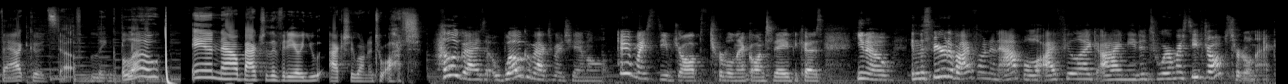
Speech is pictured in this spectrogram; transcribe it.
that good stuff. Link below. And now back to the video you actually wanted to watch. Hello guys, welcome back to my channel. I have my Steve Jobs turtleneck on today because, you know, in the spirit of iPhone and Apple, I feel like I needed to wear my Steve Jobs turtleneck.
